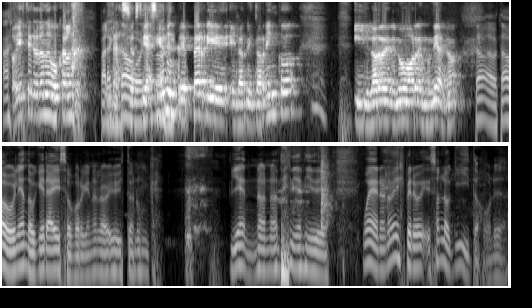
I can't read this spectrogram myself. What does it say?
Ah. Todavía estoy tratando de buscar la, asociación entre Perry el ornitorrinco y el, orden, el nuevo orden mundial, ¿no? Estaba, estaba googleando qué era eso porque no lo había visto nunca. Bien, no, no tenía ni idea. Bueno, no es, pero son loquitos, boludo.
